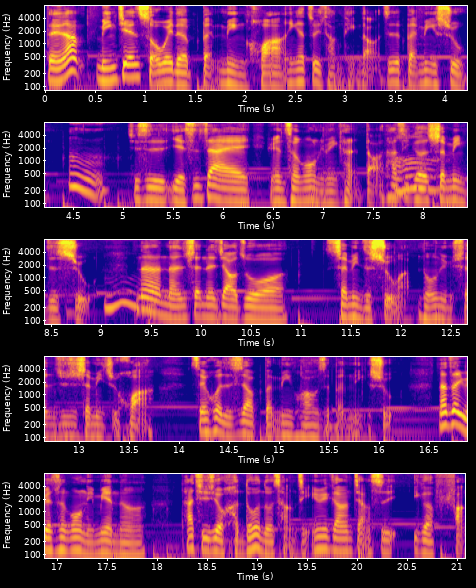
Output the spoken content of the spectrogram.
对，那民间所谓的本命花，应该最常听到就是本命树。嗯，其实也是在元成宫里面看得到，它是一个生命之树。哦嗯、那男生呢叫做生命之树嘛，然后女生就是生命之花，所以或者是叫本命花或者本命树。那在元成宫里面呢，它其实有很多很多场景，因为刚刚讲是一个房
